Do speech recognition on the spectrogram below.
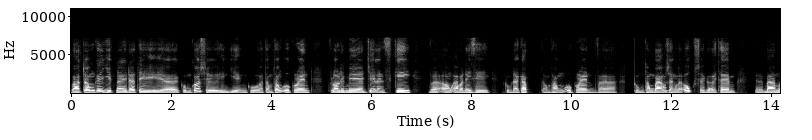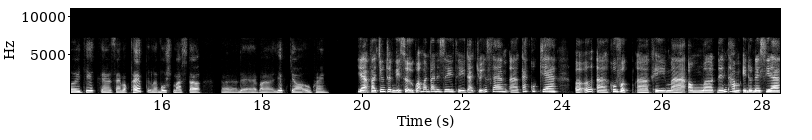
và trong cái dịp này đó thì uh, cũng có sự hiện diện của tổng thống Ukraine Volodymyr Zelensky và ông Albanese cũng đã gặp tổng thống Ukraine và cũng thông báo rằng là Úc sẽ gửi thêm Ờ, 30 chiếc ờ, xe bọc thép tức là Bushmaster ờ, để mà giúp cho Ukraine. Dạ và chương trình nghị sự của ông Albanese thì đã chuyển sang à, các quốc gia ở à, khu vực à, khi mà ông à, đến thăm Indonesia,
